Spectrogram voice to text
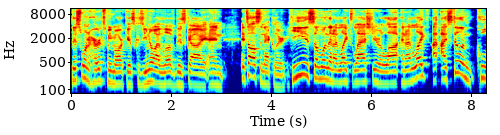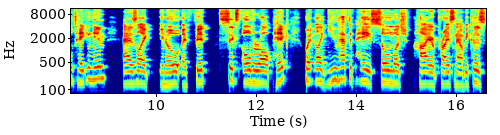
This one hurts me, Marcus, because you know I love this guy and it's Austin Ekeler. He is someone that I liked last year a lot, and I liked. I, I still am cool taking him as like you know a fifth, sixth overall pick, but like you have to pay so much higher price now because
